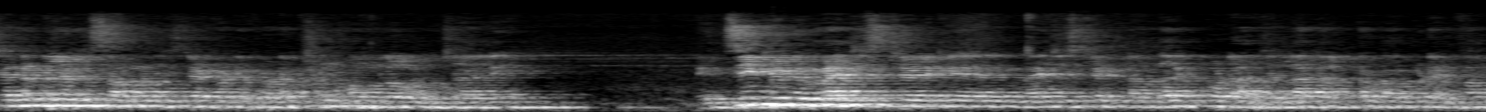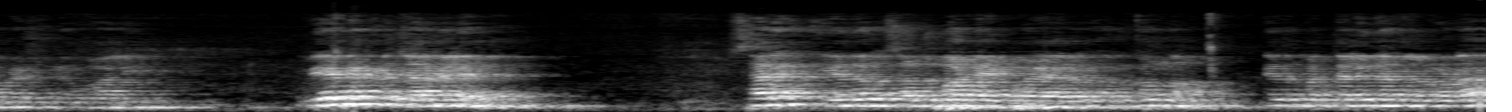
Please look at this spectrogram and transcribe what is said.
చిన్నపిల్లలకు సంబంధించినటువంటి ప్రొడక్షన్ హోమ్లో ఉంచాలి. ఎగ్జిక్యూటివ్ మ్యాజిస్ట్రేట్ మ్యాజిస్ట్రేట్ అందరికి కూడా జిల్లా కలెక్టర్ కూడా ఇన్ఫర్మేషన్ ఇవ్వాలి. ఇవేమి అక్కడ జరగలేదు. సరే ఏదో సర్దుబాటు అయిపోయారు అనుకుందాం. ఏదో తల్లిదండ్రులు కూడా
